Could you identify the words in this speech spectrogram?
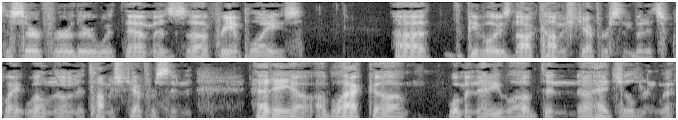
to serve further with them as uh, free employees. Uh, the people always knock Thomas Jefferson, but it's quite well known that Thomas Jefferson had a uh, a black uh, woman that he loved and uh, had children with,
